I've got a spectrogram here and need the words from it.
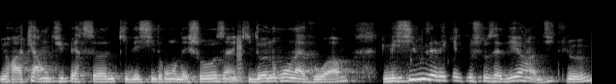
il y aura 48 personnes qui décideront des choses, hein, qui donneront la voix. Mais si vous avez quelque chose à dire, dites-le,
